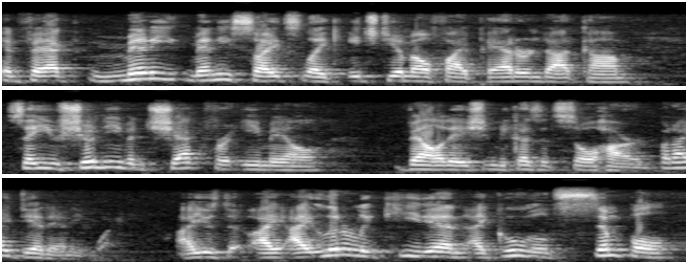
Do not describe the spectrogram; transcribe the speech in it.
In fact, many, many sites like HTML5pattern.com say you shouldn't even check for email validation because it's so hard, but I did anyway. I used to, I, I literally keyed in, I Googled simple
